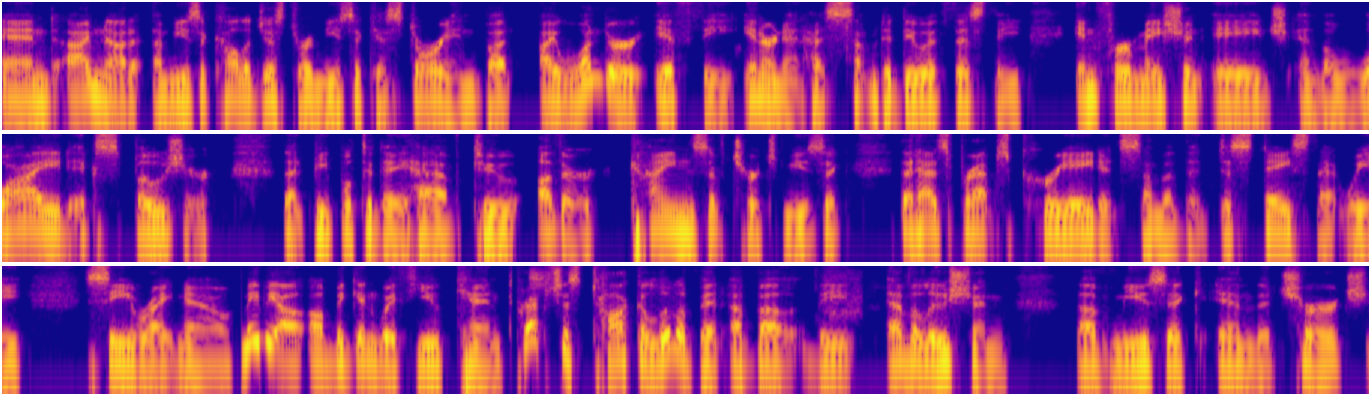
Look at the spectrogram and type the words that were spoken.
And I'm not a musicologist or a music historian, but I wonder if the internet has something to do with this the information age and the wide exposure that people today have to other kinds of church music that has perhaps created some of the distaste that we see right now. Maybe I'll, I'll begin with you, Kent. Perhaps just talk a little bit about the evolution of music in the church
